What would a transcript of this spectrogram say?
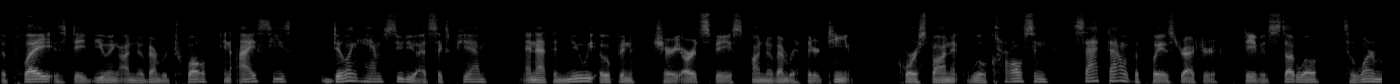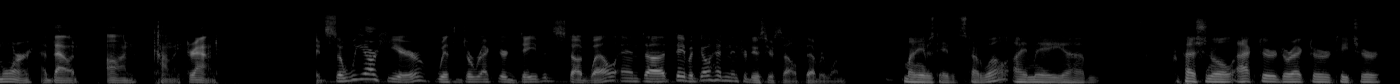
The play is debuting on November 12th in IC's Dillingham studio at 6 p.m. and at the newly opened Cherry Art Space on November 13th. Correspondent Will Carlson sat down with the play's director, David Studwell, to learn more about On Common Ground. So we are here with director David Studwell. And uh, David, go ahead and introduce yourself to everyone. My name is David Studwell. I'm a um, professional actor, director, teacher,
